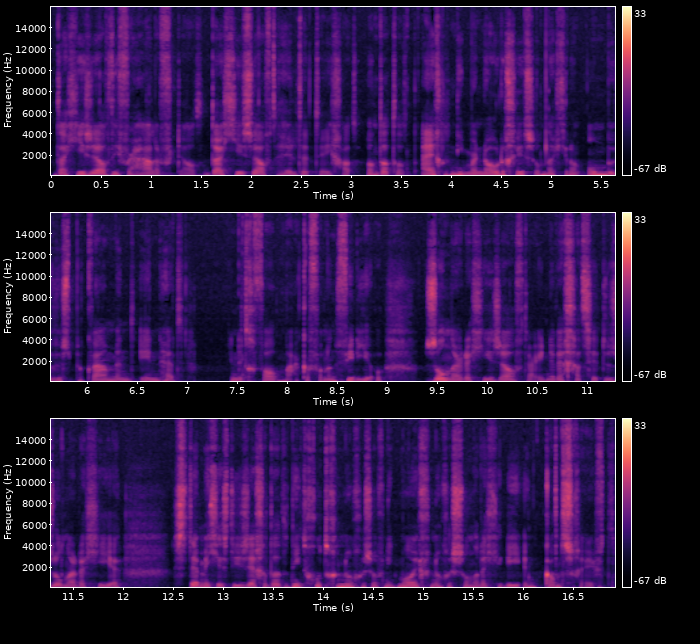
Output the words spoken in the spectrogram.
dat je jezelf die verhalen vertelt. Dat je jezelf de hele tijd tegenhoudt. Want dat dat eigenlijk niet meer nodig is, omdat je dan onbewust bekwaam bent in het, in dit geval, maken van een video. Zonder dat je jezelf daar in de weg gaat zitten, zonder dat je je stemmetjes die zeggen dat het niet goed genoeg is of niet mooi genoeg is, zonder dat je die een kans geeft.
